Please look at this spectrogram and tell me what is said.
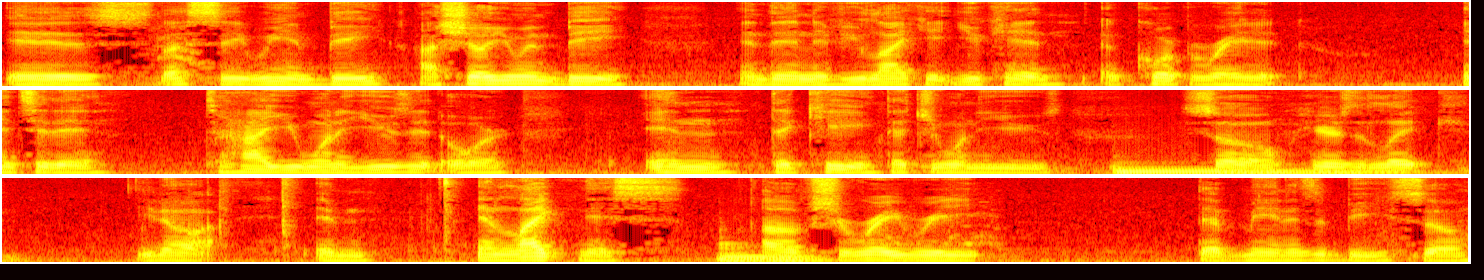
is let's see we in B. I show you in B and then if you like it you can incorporate it into the to how you want to use it or in the key that you want to use. So here's the lick you know, in in likeness of Sharay Reed. That man is a beast. So.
